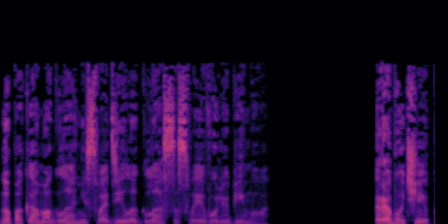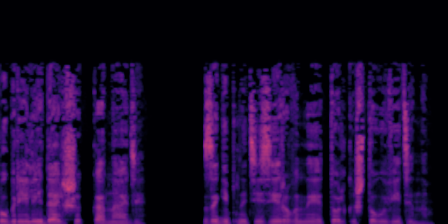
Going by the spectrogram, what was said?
но пока могла, не сводила глаз со своего любимого. Рабочие побрели дальше к Канаде, загипнотизированные только что увиденным.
